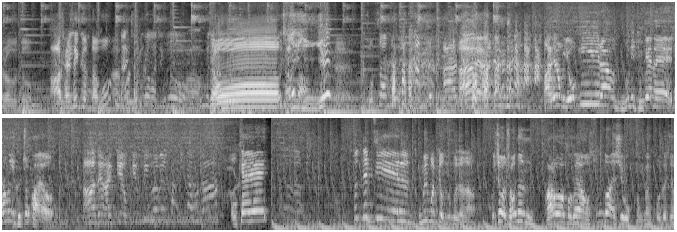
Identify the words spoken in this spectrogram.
여러분도. 아 잘생겼다고? 난 돌려가지고. 야 이게? 접수 한 번. 아 아 형 여기랑 문이 두 개네. 형이 그쪽 가요. 아 내가 갈게. 오케이 우리 그러면 사- 이따 보자. 오케이. 선택지에는 동맹밖에 없는 거잖아. 그쵸 저는 바로 와서 그냥 숨도 안 쉬고 동맹 고르죠.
